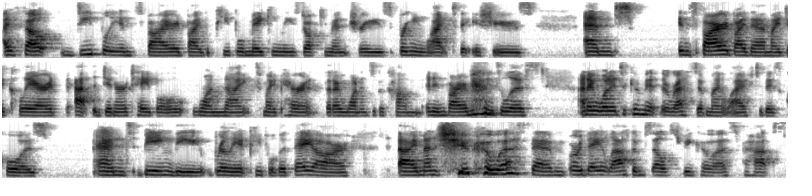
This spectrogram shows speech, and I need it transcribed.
I felt deeply inspired by the people making these documentaries, bringing light to the issues. And inspired by them, I declared at the dinner table one night to my parents that I wanted to become an environmentalist and I wanted to commit the rest of my life to this cause. And being the brilliant people that they are, I managed to coerce them, or they allowed themselves to be coerced perhaps,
